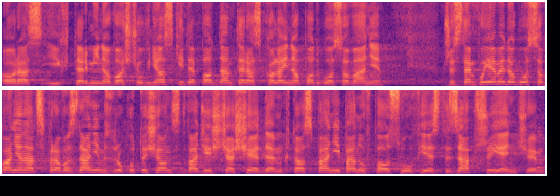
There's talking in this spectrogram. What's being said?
oraz ich terminowością. Wnioski te poddam teraz kolejno pod głosowanie. Przystępujemy do głosowania nad sprawozdaniem z druku 1027. Kto z pań i panów posłów jest za przyjęciem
